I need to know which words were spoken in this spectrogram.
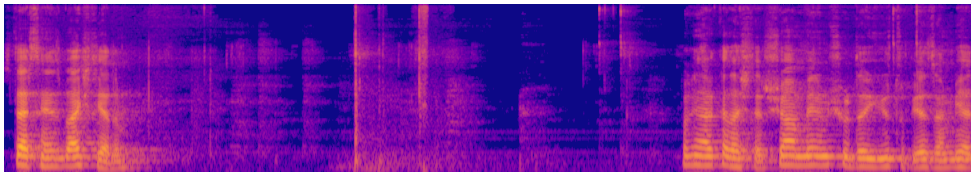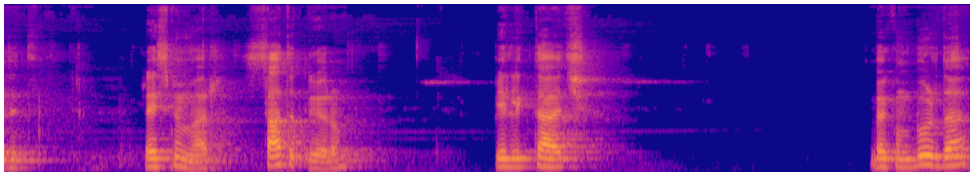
İsterseniz başlayalım. Bakın arkadaşlar şu an benim şurada YouTube yazan bir adet resmim var. Sağ tıklıyorum. Birlikte aç. Bakın burada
